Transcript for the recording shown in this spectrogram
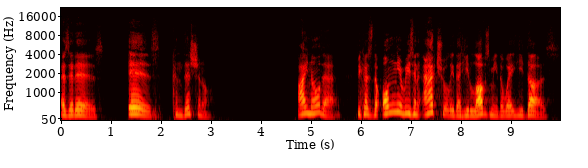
as it is, is conditional. I know that because the only reason actually that he loves me the way he does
